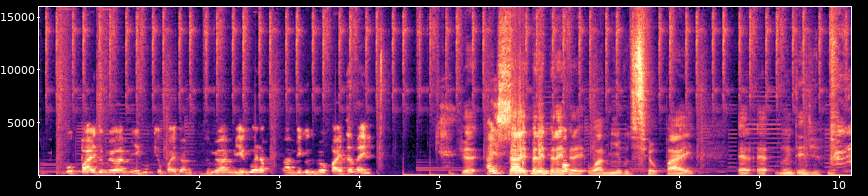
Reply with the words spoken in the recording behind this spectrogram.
o pai do meu amigo, que o pai do, do meu amigo era amigo do meu pai também. pe- Aí sai peraí, peraí, peraí, peraí. O amigo do seu pai. É, é- não entendi.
